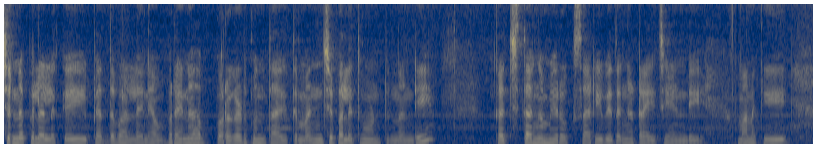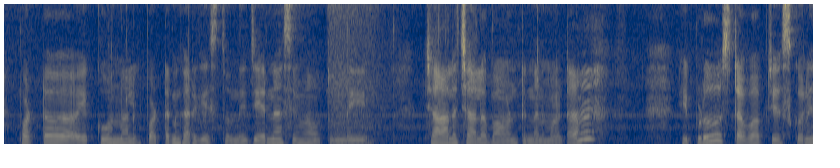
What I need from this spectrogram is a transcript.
చిన్నపిల్లలకి పెద్దవాళ్ళైనా ఎవరైనా పొరగడుపుని తాగితే మంచి ఫలితం ఉంటుందండి. ఖచ్చితంగా మీరు ఒకసారి ఈ విధంగా ట్రై చేయండి. మనకి పొట్ట ఎక్కువ ఉన్న వాళ్ళకి పొట్టను కరిగిస్తుంది జీర్ణాశయం అవుతుంది. చాలా చాలా బాగుంటుందన్నమాట. ఇప్పుడు స్టవ్ ఆఫ్ చేసుకొని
